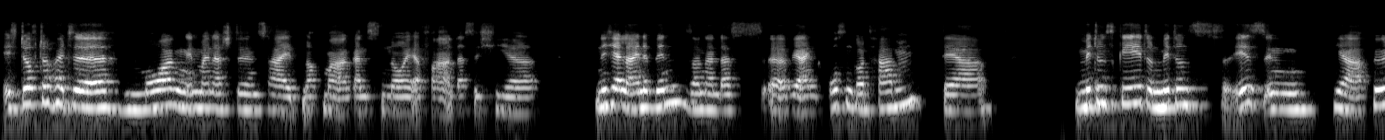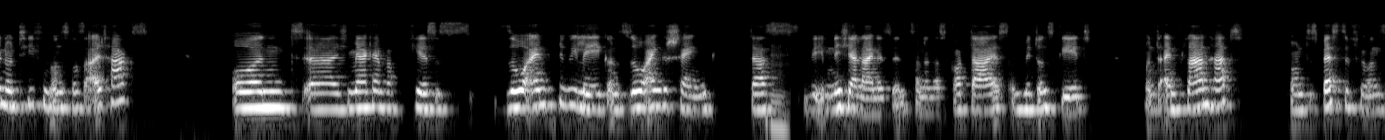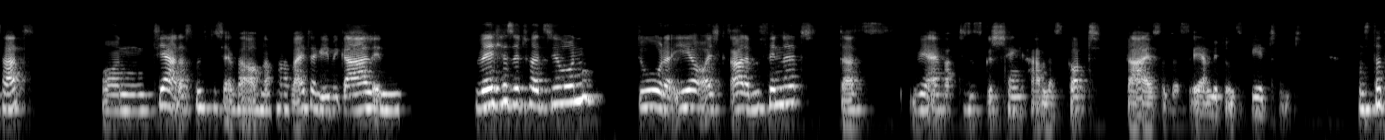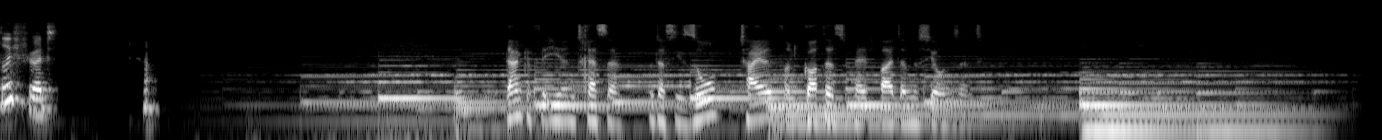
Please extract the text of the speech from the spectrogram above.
Ich durfte heute Morgen in meiner stillen Zeit nochmal ganz neu erfahren, dass ich hier nicht alleine bin, sondern dass äh, wir einen großen Gott haben, der mit uns geht und mit uns ist in ja, Höhen und Tiefen unseres Alltags. Und äh, ich merke einfach, okay, es ist so ein Privileg und so ein Geschenk, dass mhm. wir eben nicht alleine sind, sondern dass Gott da ist und mit uns geht und einen Plan hat und das Beste für uns hat. Und ja, das möchte ich einfach auch nochmal weitergeben, egal in welcher Situation du oder ihr euch gerade befindet, dass wir einfach dieses Geschenk haben, dass Gott da ist und dass er mit uns geht und uns da durchführt. Ja. Danke für Ihr Interesse und dass Sie so Teil von Gottes weltweiter Mission sind.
